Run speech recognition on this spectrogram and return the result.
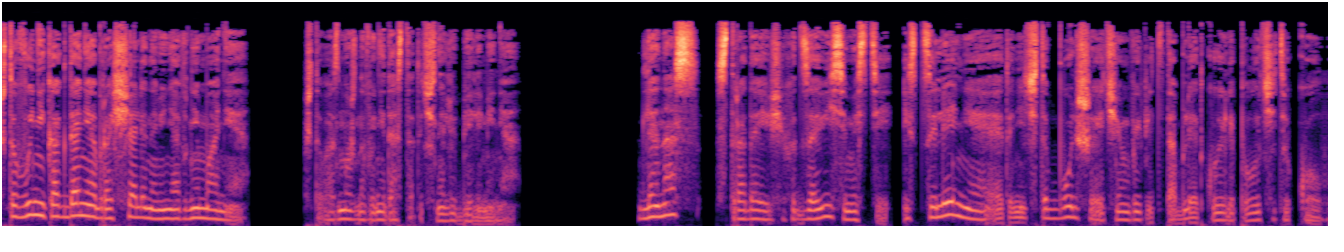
что вы никогда не обращали на меня внимания, что, возможно, вы недостаточно любили меня. Для нас, страдающих от зависимости, исцеление — это нечто большее, чем выпить таблетку или получить укол.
